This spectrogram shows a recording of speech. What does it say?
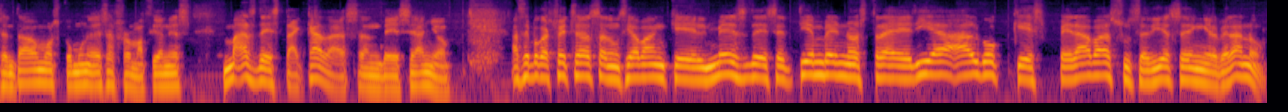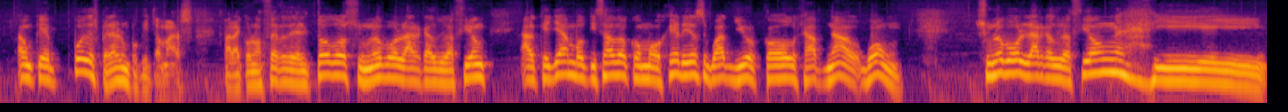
presentábamos como una de esas formaciones más destacadas de ese año. Hace pocas fechas anunciaban que el mes de septiembre nos traería algo que esperaba sucediese en el verano, aunque puedo esperar un poquito más, para conocer del todo su nuevo larga duración al que ya han bautizado como Here is What Your Call Have Now Won. Su nuevo larga duración y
